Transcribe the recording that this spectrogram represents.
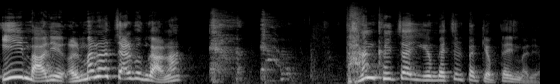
이 말이 얼마나 짧은 거 아나? 단 글자 이게 몇 줄밖에 없다 이 말이야.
